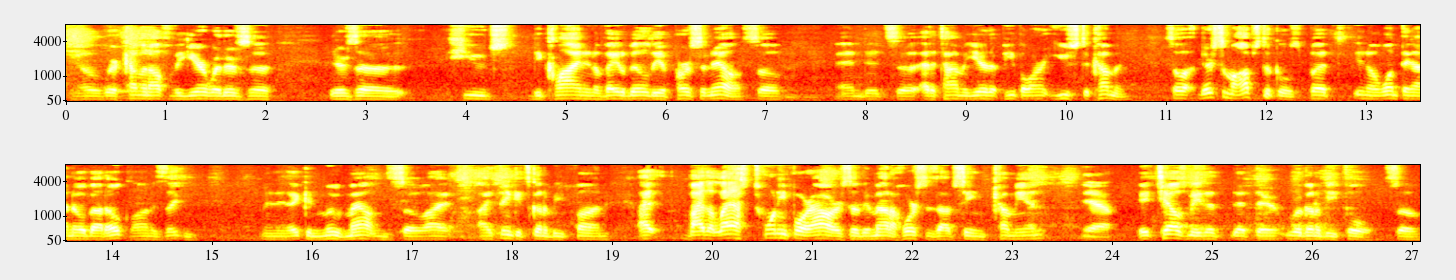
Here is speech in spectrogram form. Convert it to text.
You know, we're coming off of a year where there's a there's a huge decline in availability of personnel. So, and it's uh, at a time of year that people aren't used to coming. So there's some obstacles, but you know, one thing I know about Oaklawn is they can, I mean, they can move mountains. So I I think it's going to be fun. I by the last 24 hours of the amount of horses I've seen come in, Yeah. it tells me that that they're, we're going to be full. So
